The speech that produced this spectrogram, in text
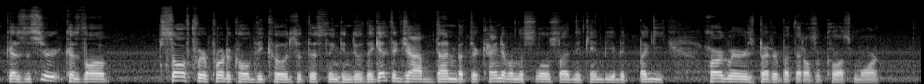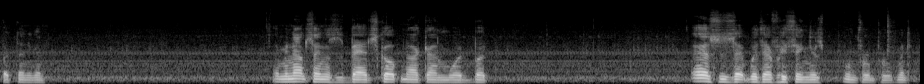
Because the because the software protocol decodes that this thing can do. They get the job done but they're kind of on the slow side and they can be a bit buggy. Hardware is better but that also costs more. But then again, I mean, not saying this is bad scope, knock on wood, but as is it with everything, there's room for improvement.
